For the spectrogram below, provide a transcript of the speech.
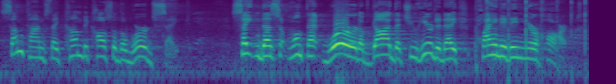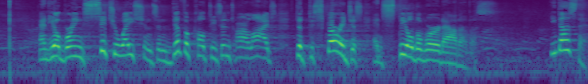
sometimes they come because of the word's sake. Satan doesn't want that word of God that you hear today planted in your heart. And he'll bring situations and difficulties into our lives to discourage us and steal the word out of us. He does that.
